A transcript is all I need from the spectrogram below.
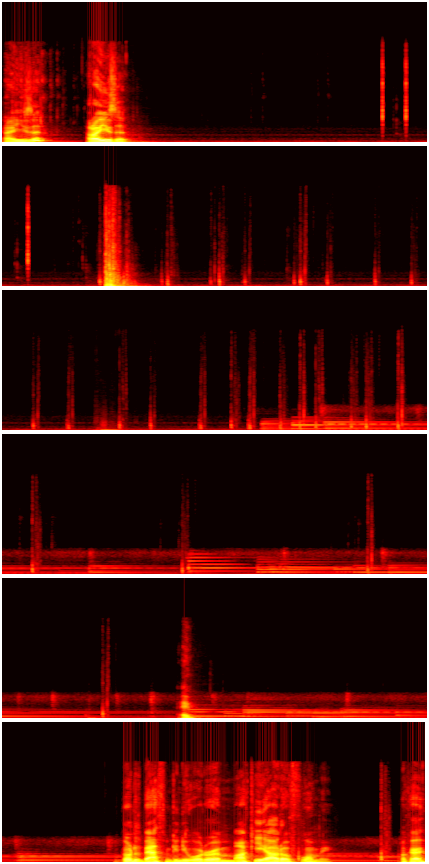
Can I use it? How do I use it? Go to the bathroom. Can you order a macchiato for me? Okay.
